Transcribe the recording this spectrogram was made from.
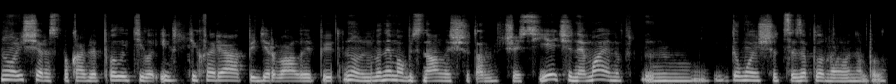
Ну, ще раз показую, полетіло, і втіхаря підірвали. Під... Ну, вони, мабуть, знали, що там щось є чи немає. Ну, думаю, що це заплановано було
